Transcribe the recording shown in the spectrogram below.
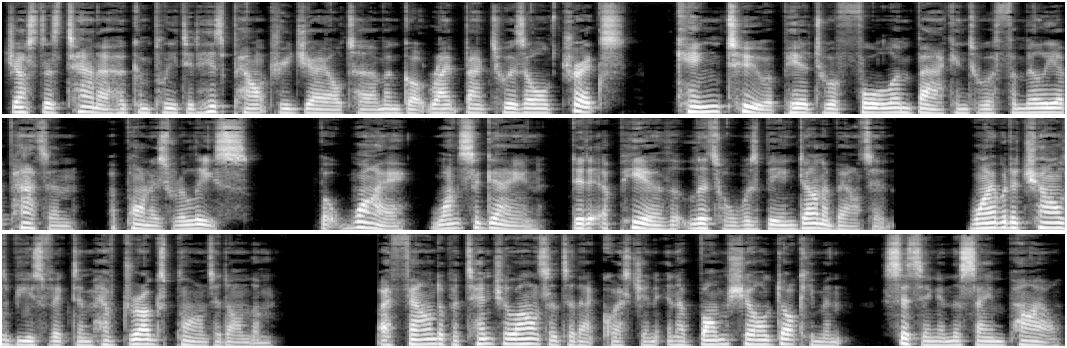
just as Tanner had completed his paltry jail term and got right back to his old tricks, King too appeared to have fallen back into a familiar pattern upon his release. But why, once again, did it appear that little was being done about it? Why would a child abuse victim have drugs planted on them? I found a potential answer to that question in a bombshell document sitting in the same pile.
